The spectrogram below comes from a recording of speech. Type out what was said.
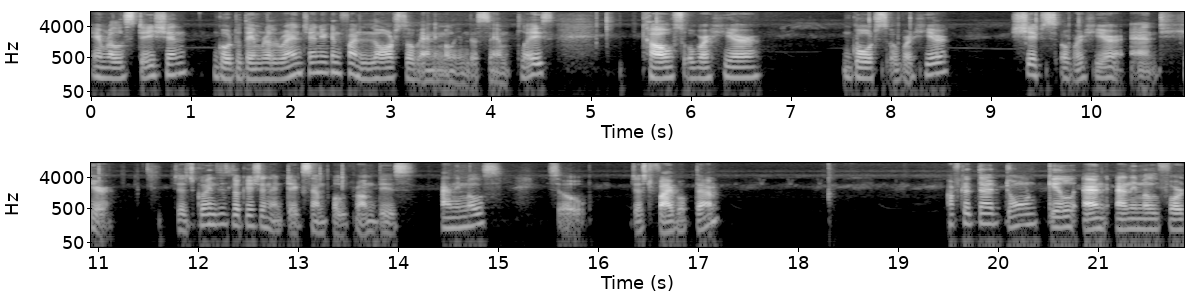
emerald station go to the emerald ranch and you can find lots of animal in the same place. Cows over here goats over here sheep over here and here. Just go in this location and take sample from these animals. So just five of them. After that don't kill an animal for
